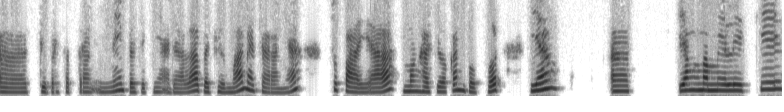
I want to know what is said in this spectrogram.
eh, di perseptron ini basicnya adalah bagaimana caranya supaya menghasilkan bobot yang eh, yang memiliki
